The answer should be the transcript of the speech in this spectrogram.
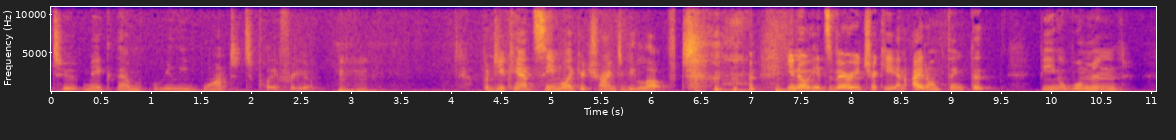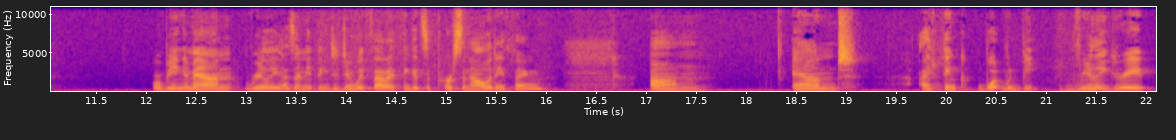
to make them really want to play for you. But you can't seem like you're trying to be loved. you know, it's very tricky, and I don't think that being a woman or being a man really has anything to do with that. I think it's a personality thing. Um, and I think what would be really great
